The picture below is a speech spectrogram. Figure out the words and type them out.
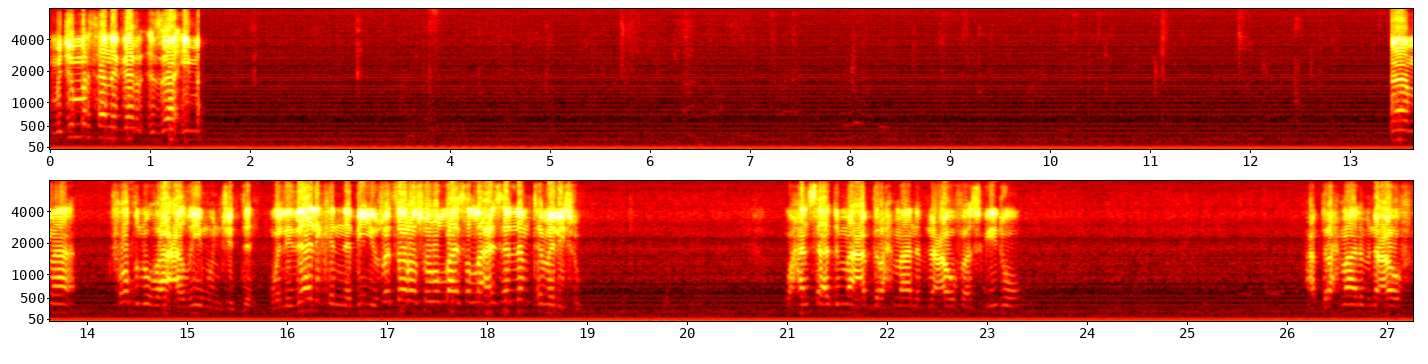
مجمرتها نقر إذا إمام الإمامة فضلها عظيم جدا. ولذلك النبي فتى رسول الله صلى الله عليه وسلم تملسوا. وحن سأد مع عبد الرحمن بن عوف أسجدوا عبد الرحمن بن عوف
